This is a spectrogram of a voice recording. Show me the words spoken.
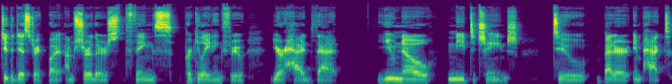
to the district, but I'm sure there's things percolating through your head that you know need to change to better impact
